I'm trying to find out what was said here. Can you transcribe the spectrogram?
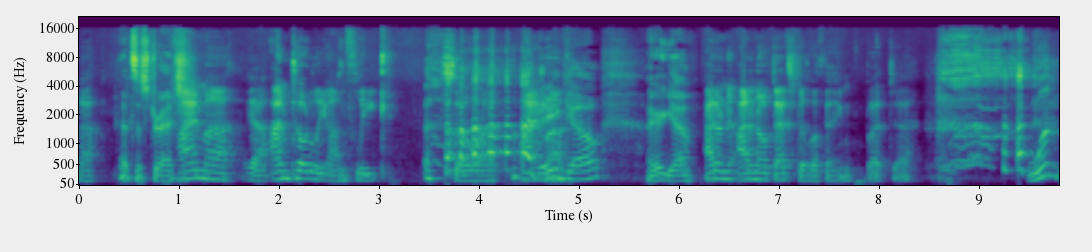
Uh, that's a stretch. I'm uh yeah, I'm totally on fleek. So uh, There you go. there you go. I don't I don't know if that's still a thing, but uh, one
